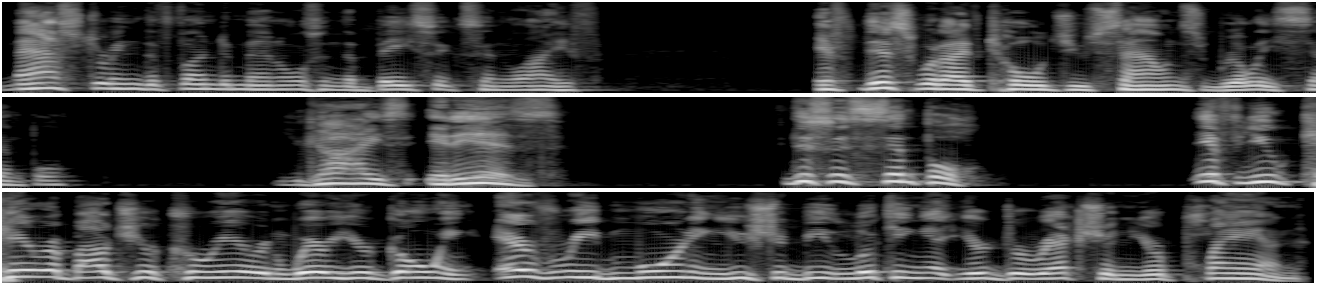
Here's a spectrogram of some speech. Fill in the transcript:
mastering the fundamentals and the basics in life, if this, what I've told you, sounds really simple, you guys, it is. This is simple. If you care about your career and where you're going, every morning you should be looking at your direction, your plan.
